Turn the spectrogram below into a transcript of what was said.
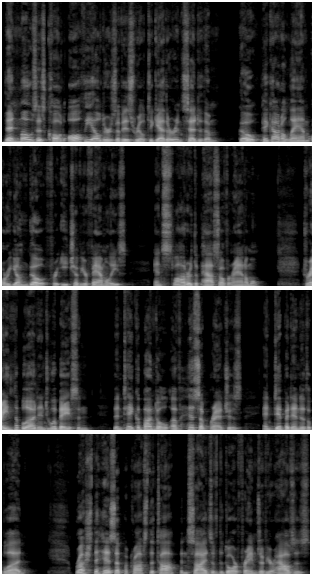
Then Moses called all the elders of Israel together and said to them, Go, pick out a lamb or young goat for each of your families, and slaughter the Passover animal. Drain the blood into a basin, then take a bundle of hyssop branches and dip it into the blood. Brush the hyssop across the top and sides of the door frames of your houses,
